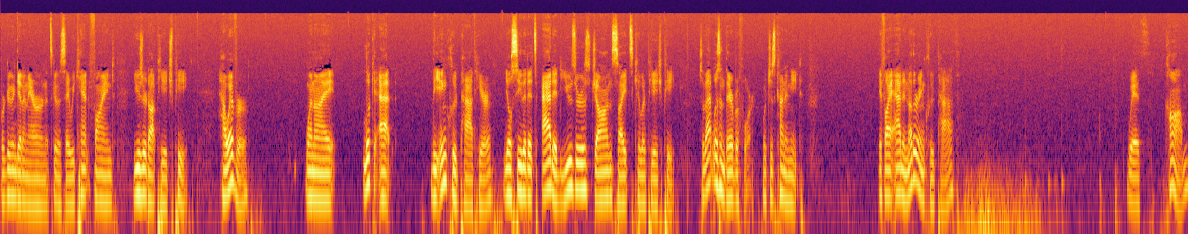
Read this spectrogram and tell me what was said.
We're going to get an error and it's going to say we can't find user.php. However, when I look at the include path here, you'll see that it's added users, John, sites, killer PHP. So that wasn't there before, which is kind of neat. If I add another include path with com,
